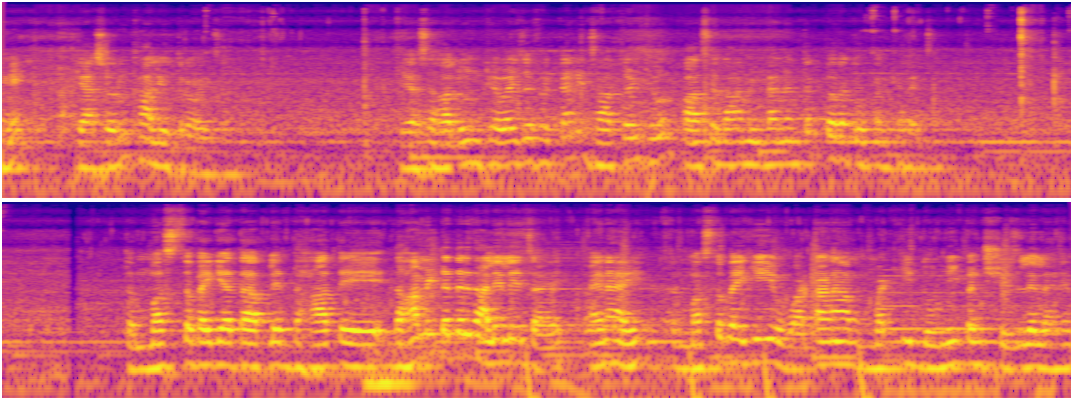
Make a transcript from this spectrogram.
हे गॅसवरून खाली उतरवायचं. हे असं हलवून ठेवायचं फक्त आणि झाकण ठेवून पाच ते दहा मिनिटानंतर परत ओपन करायचं. तर मस्तपैकी आता आपले दहा ते दहा मिनटं तरी झालेलेच आहे काय ना तर मस्तपैकी वाटाणा मटकी दोन्ही पण शिजलेलं आहे.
